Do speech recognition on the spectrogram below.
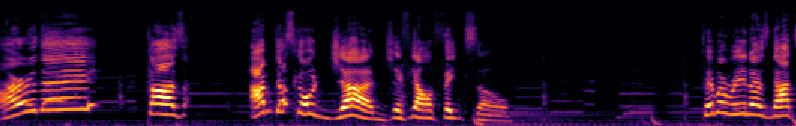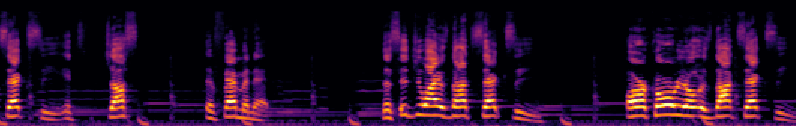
are they? Cause I'm just gonna judge if y'all think so. Primarina is not sexy. It's just effeminate. The Decidueye is not sexy. Oricorio is not sexy.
